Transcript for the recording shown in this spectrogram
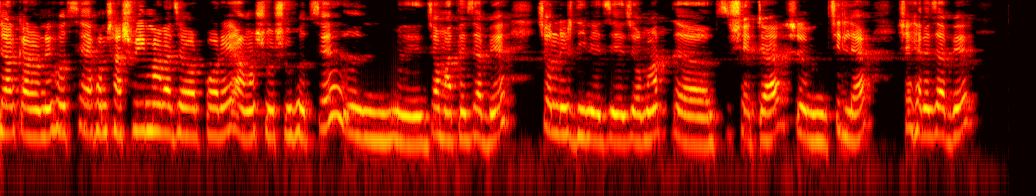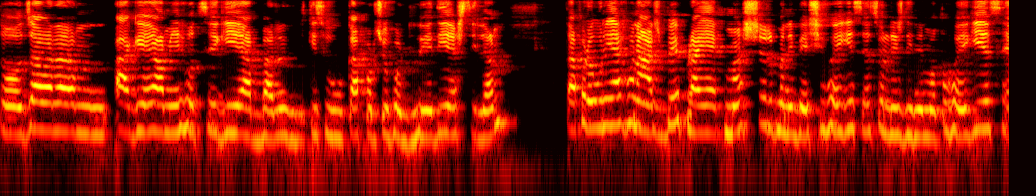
যার কারণে হচ্ছে এখন শাশুড়ি মারা যাওয়ার পরে আমার শ্বশুর হচ্ছে মানে জমাতে যাবে। চল্লিশ দিনে যে জমাত সেটা চিল্লা, সেখানে যাবে। তো যাওয়ার আগে আমি হচ্ছে গিয়ে আব্বার কিছু কাপড় চোপড় ধুয়ে দিয়ে আসছিলাম। তারপরে উনি এখন আসবে প্রায় এক মাসের মানে বেশি হয়ে গেছে, চল্লিশ দিনের মতো হয়ে গিয়েছে।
